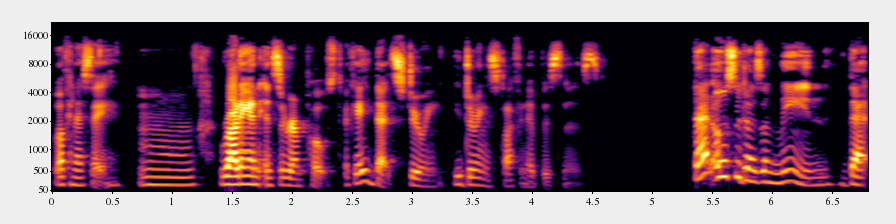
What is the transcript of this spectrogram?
what can I say? Mm, writing an Instagram post. Okay, that's doing. You're doing stuff in a business that also doesn't mean that,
